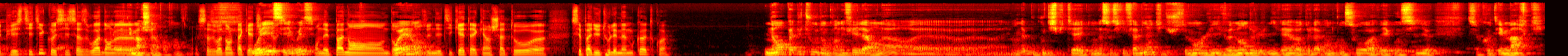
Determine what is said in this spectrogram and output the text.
Et puis esthétique aussi, ça se voit dans le. Marchés importants. Ça se voit dans le packaging. Oui, c'est, oui, on n'est pas dans, dans, ouais, dans on... une étiquette avec un château. Euh, c'est pas du tout les mêmes codes, quoi. Non, pas du tout. Donc en effet, là, on a, euh, on a beaucoup discuté avec mon associé Fabien, qui justement, lui, venant de l'univers de la grande conso, avait aussi euh, ce côté marque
